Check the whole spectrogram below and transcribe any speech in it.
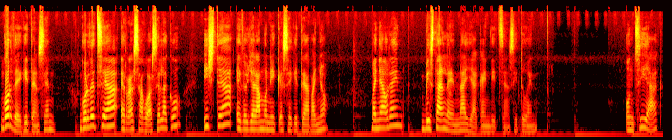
Gorde egiten zen, gordetzea errazagoa zelako, istea edo jaramonik ez egitea baino, baina orain biztan lehen naia gainditzen zituen. Ontziak,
